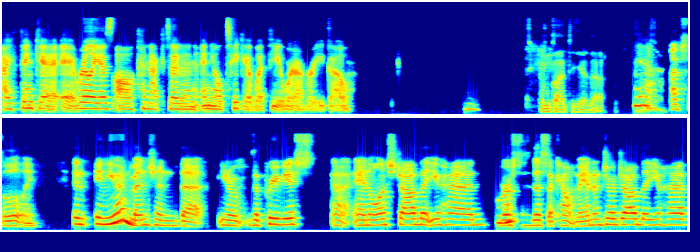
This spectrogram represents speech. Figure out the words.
I think it, it really is all connected and, and you'll take it with you wherever you go. I'm glad to hear that. Yeah, absolutely. And and you had mentioned that you know the previous uh, analyst job that you had mm-hmm. versus this account manager job that you have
